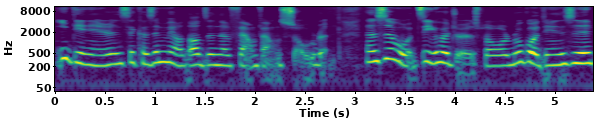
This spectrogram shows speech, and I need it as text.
一点点认识，可是没有到真的非常非常熟人。但是我自己会觉得说，如果今天是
